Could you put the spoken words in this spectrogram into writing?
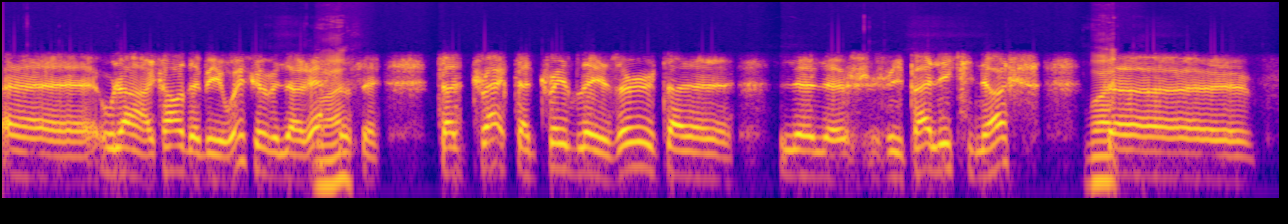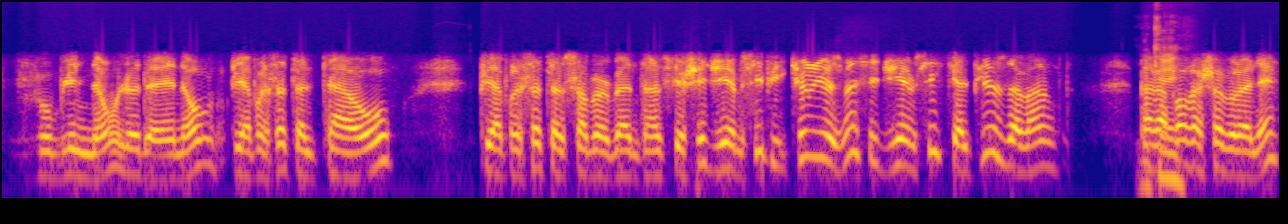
euh, ou là encore de Buick. Le reste, Ouais. t'as le Track, t'as le Trailblazer, t'as le, le, le- je vais pas l'Equinox, Ouais. j'oublie le nom là, d'un autre, puis après ça, t'as le Tao, puis après ça, t'as le Suburban. Tandis que chez GMC, puis curieusement, c'est GMC qui a le plus de ventes par rapport à Chevrolet,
